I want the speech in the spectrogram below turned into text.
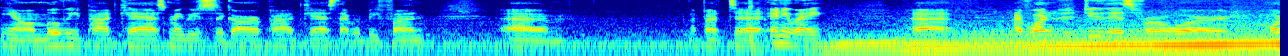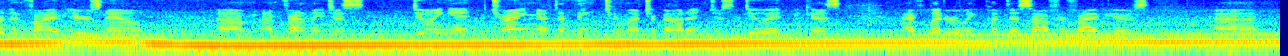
You know, a movie podcast, maybe a cigar podcast. That would be fun. Um, but uh, anyway, uh, I've wanted to do this for more than five years now. Um, I'm finally just doing it, trying not to think too much about it and just do it because I've literally put this off for five years. Um,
